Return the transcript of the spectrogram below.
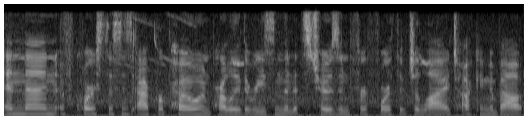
and then, of course, this is apropos and probably the reason that it's chosen for 4th of July, talking about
